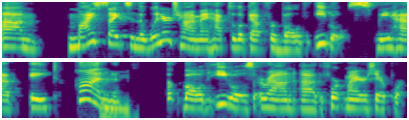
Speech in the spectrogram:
Um, my sites in the wintertime, I have to look out for bald eagles. We have a ton mm. of bald eagles around uh, the Fort Myers airport.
